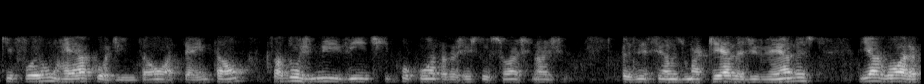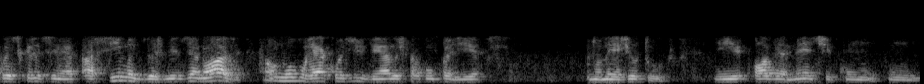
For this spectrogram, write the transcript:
que foi um recorde. Então, até então, só 2020, que por conta das restrições que nós presenciamos uma queda de vendas, e agora, com esse crescimento acima de 2019, é um novo recorde de vendas para a companhia no mês de outubro. E, obviamente, com, com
